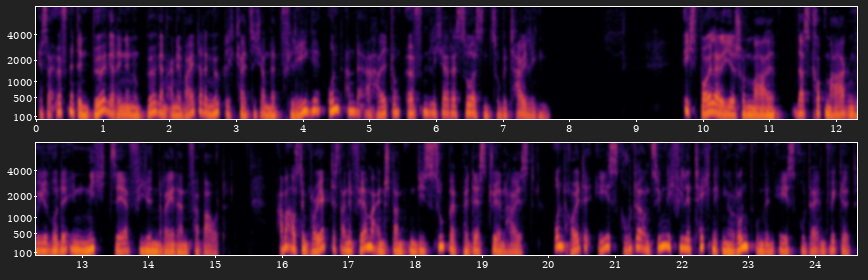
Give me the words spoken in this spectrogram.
Es eröffnet den Bürgerinnen und Bürgern eine weitere Möglichkeit, sich an der Pflege und an der Erhaltung öffentlicher Ressourcen zu beteiligen. Ich spoilere hier schon mal, das Kopenhagen Wheel wurde in nicht sehr vielen Rädern verbaut. Aber aus dem Projekt ist eine Firma entstanden, die Super Pedestrian heißt und heute E-Scooter und ziemlich viele Techniken rund um den E-Scooter entwickelt.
